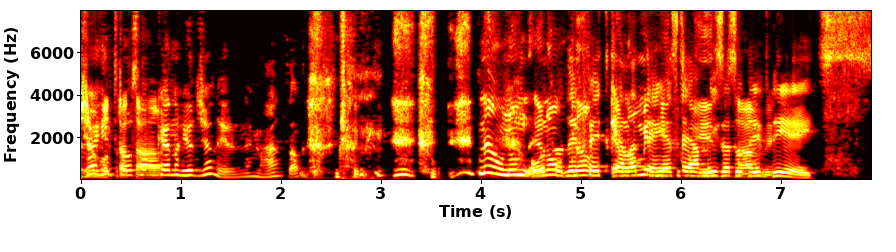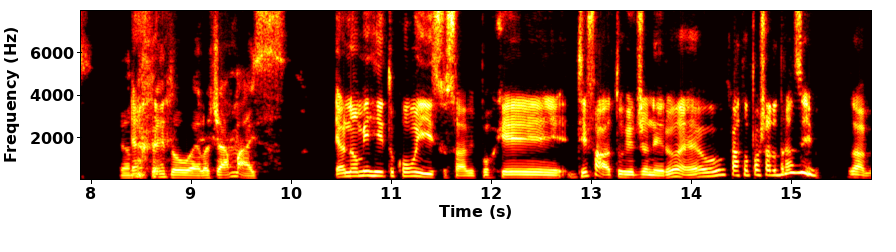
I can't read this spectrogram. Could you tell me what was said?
já eu vou irritou só tratar- porque é no Rio de Janeiro, né? Mas, ó. não, não eu Outro não. não defeito que ela tem é ser amiga isso, do sabe? David Yates. Eu não perdoo ela jamais. Eu não me irrito com isso, sabe? Porque, de fato, o Rio de Janeiro é o cartão postal do Brasil, sabe?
